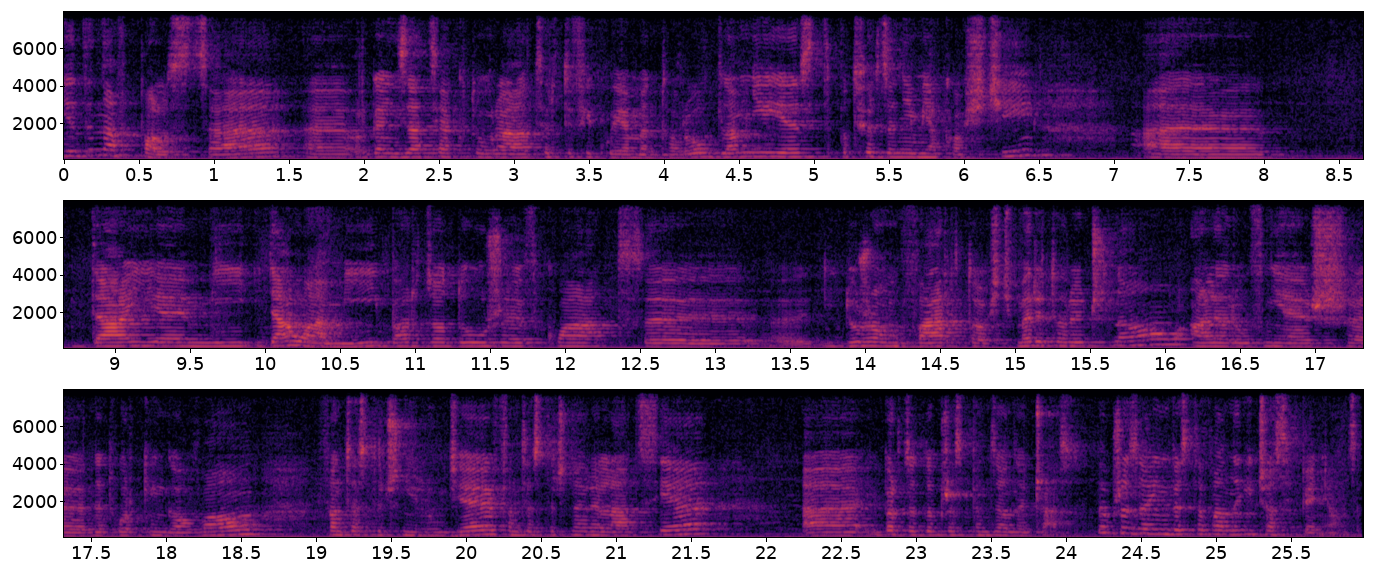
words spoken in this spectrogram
jedyna w Polsce e, organizacja, która certyfikuje mentorów. Dla mnie jest potwierdzeniem jakości. Daje mi dała mi bardzo duży wkład e, e, i dużą wartość merytoryczną, ale również e, networkingową. Fantastyczni ludzie, fantastyczne relacje i bardzo dobrze spędzony czas. Dobrze zainwestowany i czas i pieniądze.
